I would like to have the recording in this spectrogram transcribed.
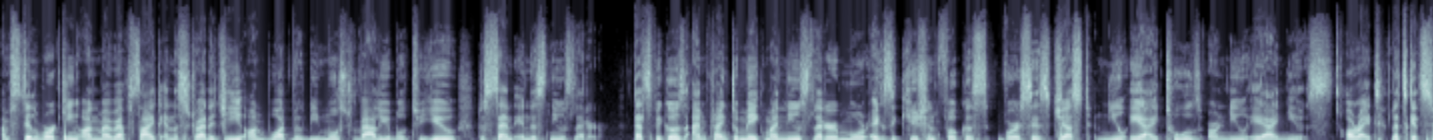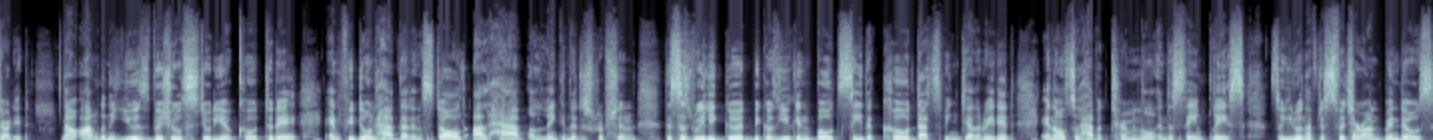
I'm still working on my website and a strategy on what will be most valuable to you to send in this newsletter newsletter. That's because I'm trying to make my newsletter more execution focused versus just new AI tools or new AI news. All right, let's get started. Now I'm going to use Visual Studio Code today. And if you don't have that installed, I'll have a link in the description. This is really good because you can both see the code that's being generated and also have a terminal in the same place. So you don't have to switch around windows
